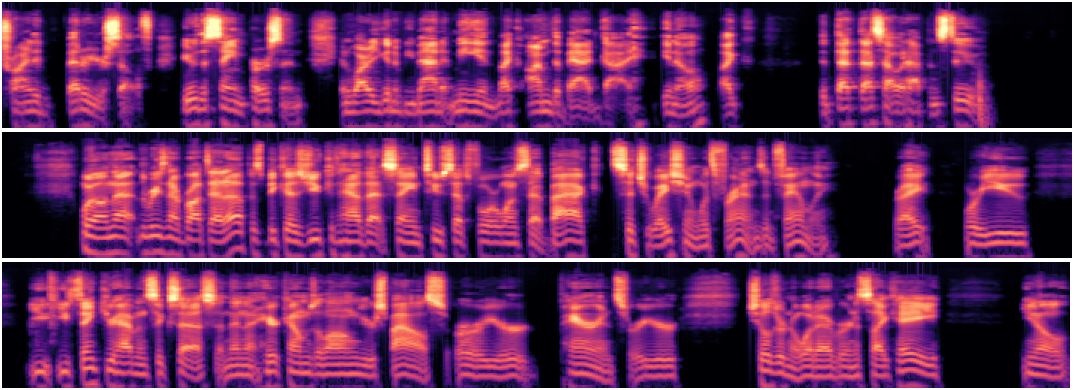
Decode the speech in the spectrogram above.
trying to better yourself. You're the same person. And why are you going to be mad at me and like I'm the bad guy? You know, like that that's how it happens too. Well, and that the reason I brought that up is because you can have that same two steps forward, one step back situation with friends and family, right? Where you you you think you're having success and then here comes along your spouse or your parents or your children or whatever and it's like hey you know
